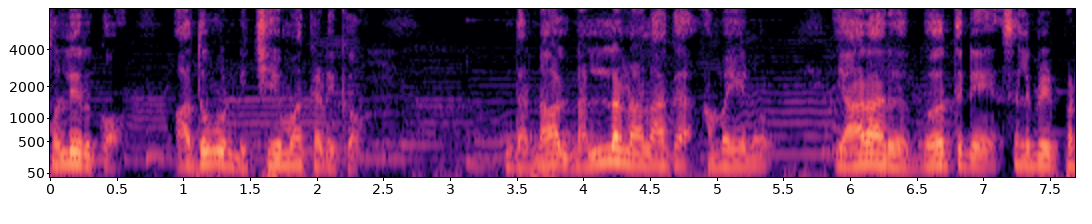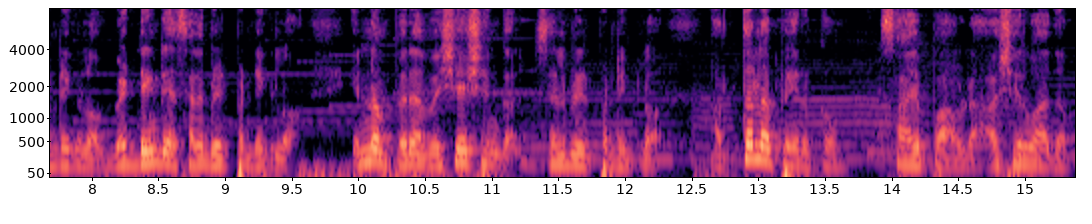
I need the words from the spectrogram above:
சொல்லியிருக்கோம். அதுவும் நிச்சயமாக கிடைக்கும். இந்த நாள் நல்ல நாளாக அமையணும். யார் யார் பர்த்டே செலிப்ரேட் பண்ணுறீங்களோ வெட்டிங் டே செலிப்ரேட் பண்ணுறீங்களோ இன்னும் பிற விசேஷங்கள் செலிப்ரேட் பண்ணுறீங்களோ அத்தனை பேருக்கும் சாய்ப்பாவோட ஆசீர்வாதம்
